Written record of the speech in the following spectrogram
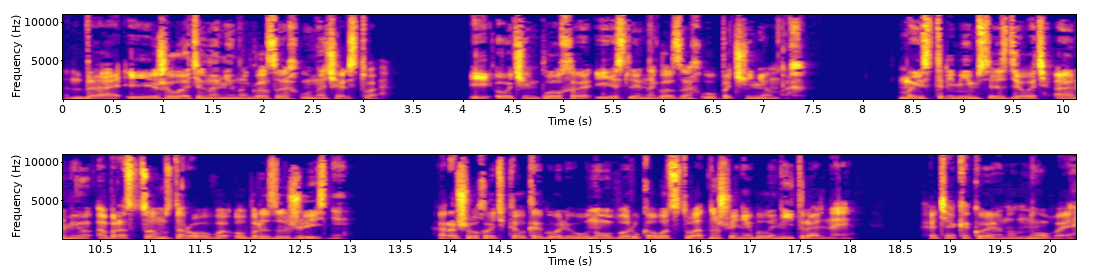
Да, и желательно не на глазах у начальства. И очень плохо, если на глазах у подчиненных. Мы стремимся сделать армию образцом здорового образа жизни – Хорошо, хоть к алкоголю у нового руководства отношение было нейтральное. Хотя какое оно новое?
